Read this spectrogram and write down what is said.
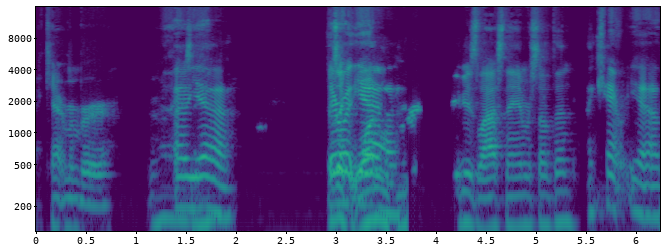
I can't remember. remember oh yeah, there was like yeah. maybe his last name or something. I can't. Yeah,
